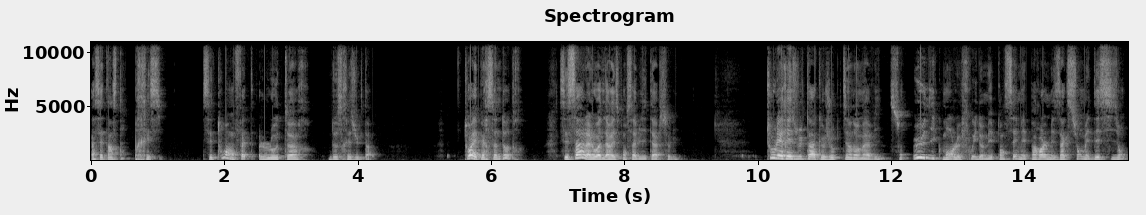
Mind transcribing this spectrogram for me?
à cet instant précis. C'est toi en fait l'auteur de ce résultat. Toi et personne d'autre. C'est ça la loi de la responsabilité absolue. Tous les résultats que j'obtiens dans ma vie sont uniquement le fruit de mes pensées, mes paroles, mes actions, mes décisions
